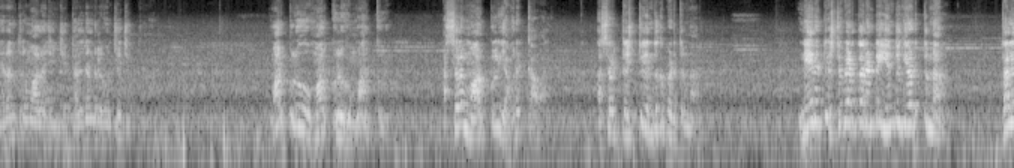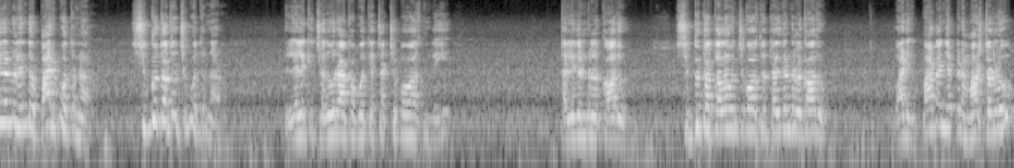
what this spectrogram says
నిరంతరం ఆలోచించే తల్లిదండ్రుల గురించే చెప్తున్నాను మార్కులు మార్కులు మార్కులు. అసలు మార్కులు ఎవరికి కావాలి? అసలు టెస్ట్ ఎందుకు పెడుతున్నారు? నేను టెస్ట్ పెడతానంటే ఎందుకు ఏడుతున్నారు తల్లిదండ్రులు ఎందుకు పారిపోతున్నారు సిగ్గుతో చచ్చిపోతున్నారు. పిల్లలకి చదువు రాకపోతే చచ్చిపోవాల్సింది తల్లిదండ్రులు కాదు. సిగ్గుతో తల ఉంచుకోవాల్సిన తల్లిదండ్రులు కాదు. వాడికి పాఠం చెప్పిన మాస్టర్లు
